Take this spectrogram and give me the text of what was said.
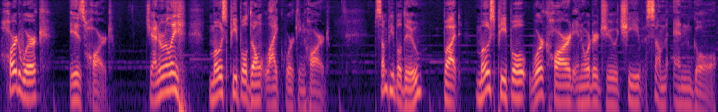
Hard work is hard. Generally, most people don't like working hard. Some people do, but most people work hard in order to achieve some end goal.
